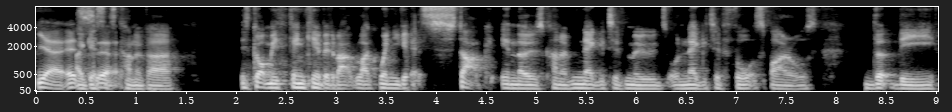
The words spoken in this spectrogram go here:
Yeah, I guess uh, it's kind of uh it's got me thinking a bit about like when you get stuck in those kind of negative moods or negative thought spirals that the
